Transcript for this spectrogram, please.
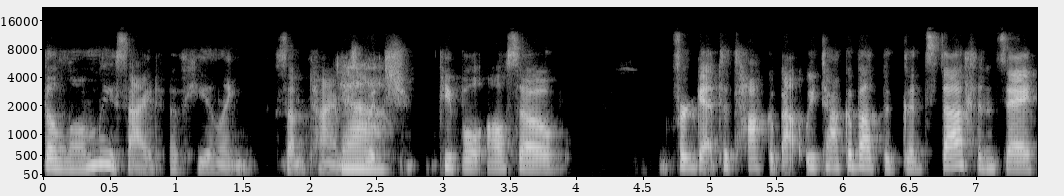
the lonely side of healing sometimes yeah. which people also forget to talk about we talk about the good stuff and say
